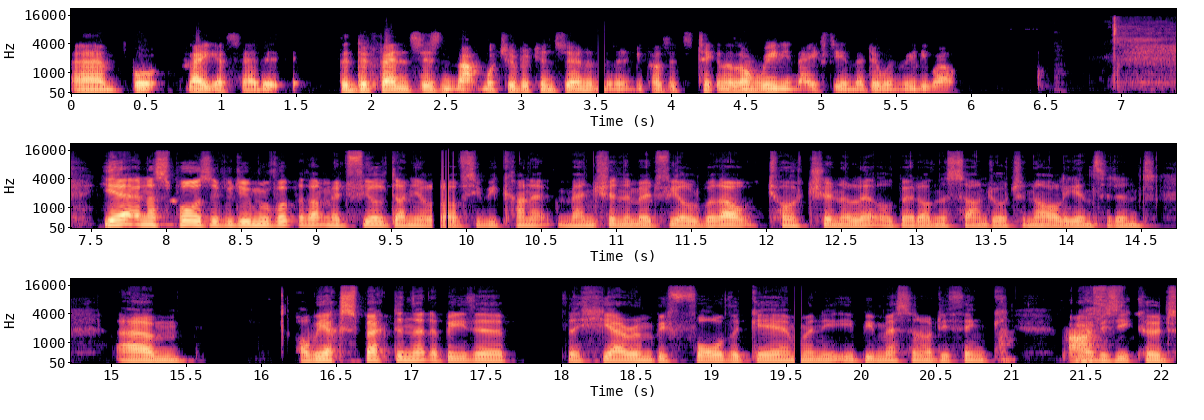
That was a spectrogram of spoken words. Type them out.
Um, but like I said, it, the defense isn't that much of a concern at the minute because it's ticking along really nicely and they're doing really well. Yeah, and I suppose if we do move up to that midfield, Daniel, obviously we kind of mentioned the midfield without touching a little bit on the Sandro Tonali incident. Um, are we expecting that to be the the hearing before the game and he'd be missing, or do you think maybe he could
